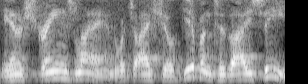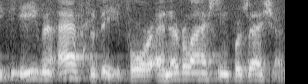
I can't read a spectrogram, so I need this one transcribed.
in a strange land, which I shall give unto thy seed, even after thee, for an everlasting possession.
